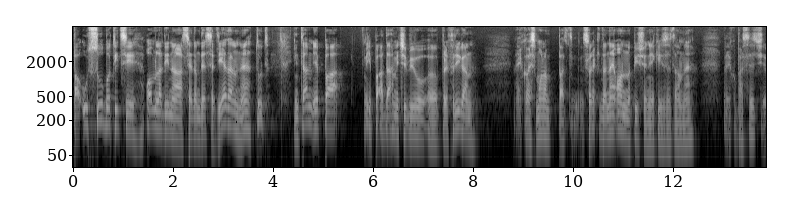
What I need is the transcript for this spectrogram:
pa v Subotici, omladina 71, ne, tudi. In tam je pa, je pa Adamič je bil uh, prefrigan, rekel, jaz moram pa, so rekli, da naj on napiše nekaj za tam, ne. Pa rekel, pa se, je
